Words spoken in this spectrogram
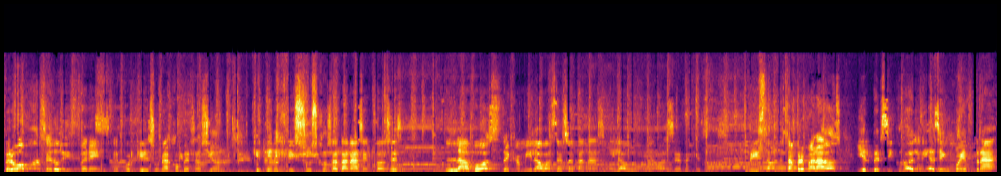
Pero vamos a hacerlo diferente porque es una conversación que tiene Jesús con Satanás. Entonces, la voz de Camila va a ser Satanás y la voz mía va a ser de Jesús. ¿Listo? ¿Están preparados? Y el versículo del día se encuentra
